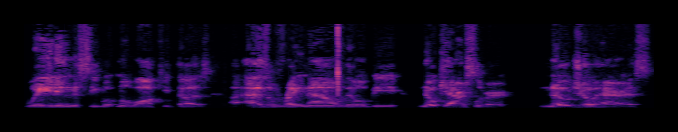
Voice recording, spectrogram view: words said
waiting to see what Milwaukee does. Uh, as of right now, there will be no Caris LeVert, no Joe Harris,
